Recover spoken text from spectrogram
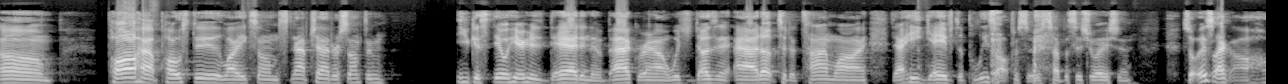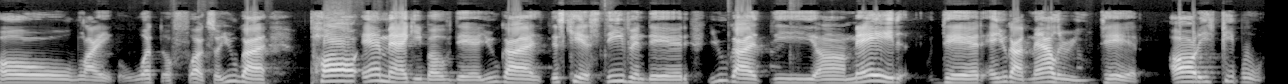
um Paul had posted like some Snapchat or something. You could still hear his dad in the background, which doesn't add up to the timeline that he gave to police officers type of situation. So it's like a whole like what the fuck. So you got Paul and Maggie both dead. You got this kid Steven dead. You got the um, maid dead, and you got Mallory dead. All these people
